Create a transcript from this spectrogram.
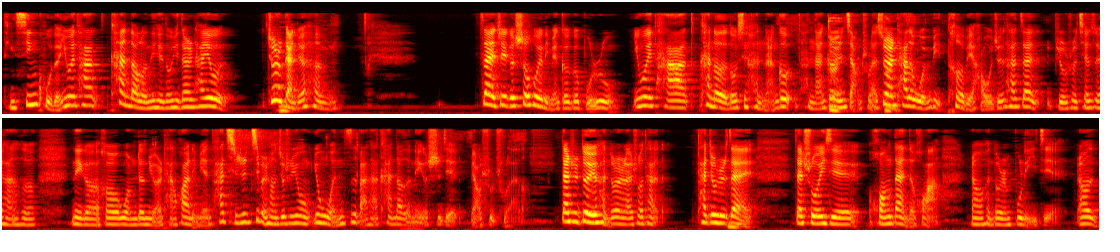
挺辛苦的，因为他看到了那些东西，但是他又就是感觉很在这个社会里面格格不入，因为他看到的东西很难够很难跟人讲出来。虽然他的文笔特别好，我觉得他在比如说千岁寒和那个和我们的女儿谈话里面，他其实基本上就是用用文字把他看到的那个世界描述出来了。但是对于很多人来说，他他就是在在说一些荒诞的话，然后很多人不理解。然后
